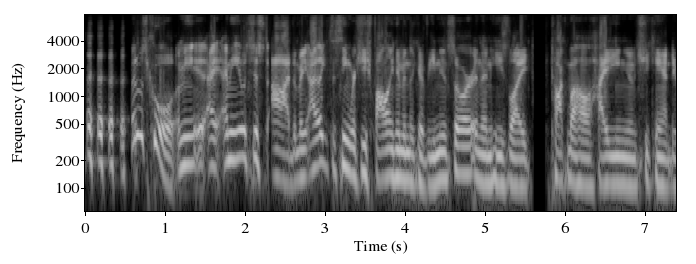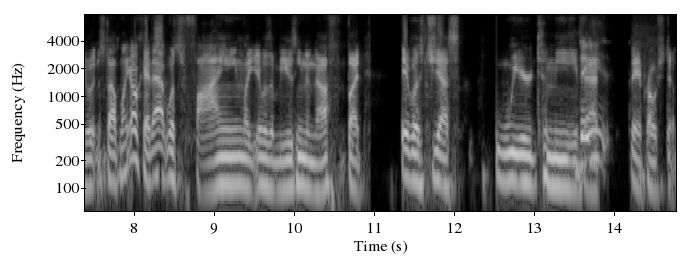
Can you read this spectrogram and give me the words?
But it was cool. I mean, I, I mean, it was just odd. I mean, I like the scene where she's following him in the convenience store, and then he's like talking about how hiding and she can't do it and stuff. I'm like, okay, that was fine. Like it was amusing enough, but it was just weird to me they that they approached him.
